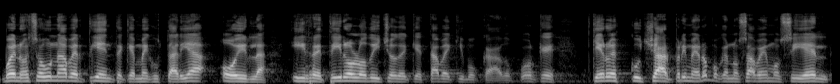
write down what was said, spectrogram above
Bueno, eso es una vertiente que me gustaría oírla y retiro lo dicho de que estaba equivocado, porque quiero escuchar primero, porque no sabemos si él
